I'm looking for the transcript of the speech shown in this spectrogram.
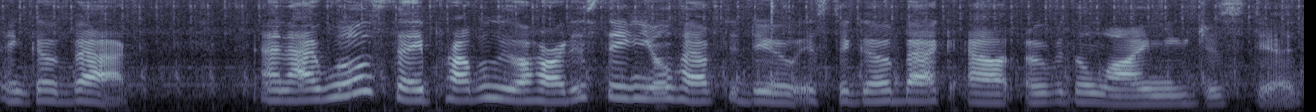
and go back. And I will say probably the hardest thing you'll have to do is to go back out over the line you just did.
